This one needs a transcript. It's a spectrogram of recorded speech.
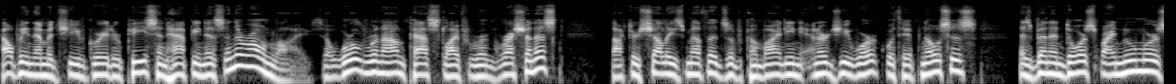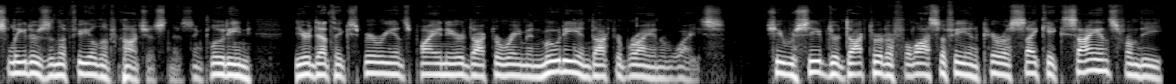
helping them achieve greater peace and happiness in their own lives. A world renowned past life regressionist, Dr. Shelley's methods of combining energy work with hypnosis has been endorsed by numerous leaders in the field of consciousness, including near death experience pioneer Dr. Raymond Moody and Dr. Brian Weiss. She received her doctorate of philosophy in parapsychic science from the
